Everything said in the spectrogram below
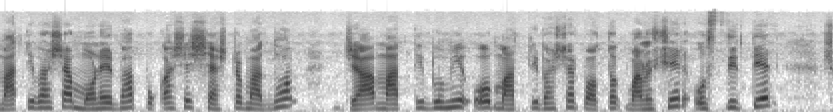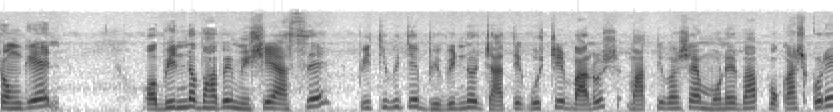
মাতৃভাষা মনের ভাব প্রকাশের শ্রেষ্ঠ মাধ্যম, যা মাতৃভূমি ও মাতৃভাষার প্রত্যেক মানুষের অস্তিত্বের সঙ্গে অভিন্নভাবে মিশে আছে। পৃথিবীতে বিভিন্ন জাতিগোষ্ঠীর মানুষ মাতৃভাষায় মনের ভাব প্রকাশ করে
